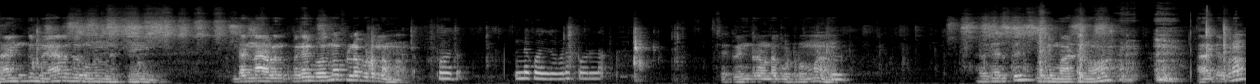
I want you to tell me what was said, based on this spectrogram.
நான் இங்கே மேலே சொருகணும்னு நினச்சேன். அவ்வளோ வெங்காயம் போதுமா? ஃபுல்லாக போட்டுடலாமா? போதும். இன்னும் கொஞ்சம் கூட போடலாம். சரி ரெண்டு ரவுண்டாக போட்டுருவோமா? அதுக்கடுத்து இப்படி மாட்டணும். அதுக்கப்புறம்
